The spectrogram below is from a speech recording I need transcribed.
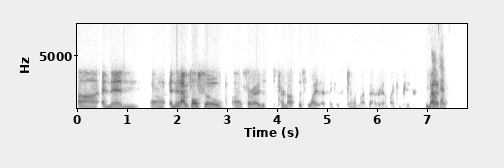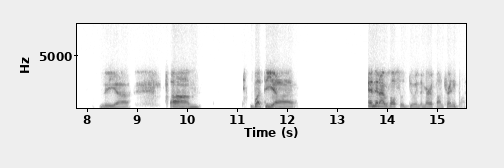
Uh, and then, uh, and then I was also, uh, sorry, I just turned off this light. I think is killing my battery on my computer. You might Okay. have to, the, uh, um, but the, uh, and then I was also doing the marathon training plan,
